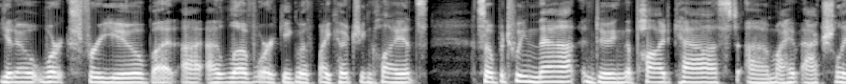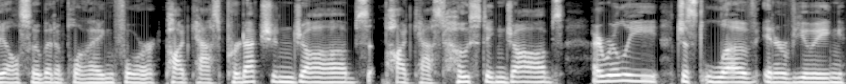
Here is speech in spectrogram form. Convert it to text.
you know, works for you. But uh, I love working with my coaching clients. So between that and doing the podcast, um, I have actually also been applying for podcast production jobs, podcast hosting jobs. I really just love interviewing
